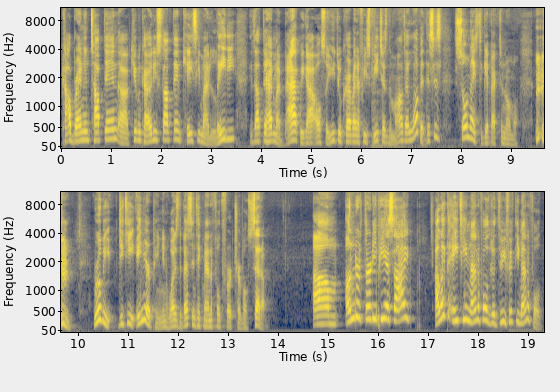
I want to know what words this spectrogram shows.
Kyle Brandon topped in. Uh, Cuban Coyote stopped in. Casey, my lady, is out there having my back. We got also YouTube Carolina Free Speech as the mods. I love it. This is so nice to get back to normal. Ruby, GT, in your opinion, what is the best intake manifold for a turbo setup? Um, under 30 PSI, I like the 18 manifold or the 350 manifold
